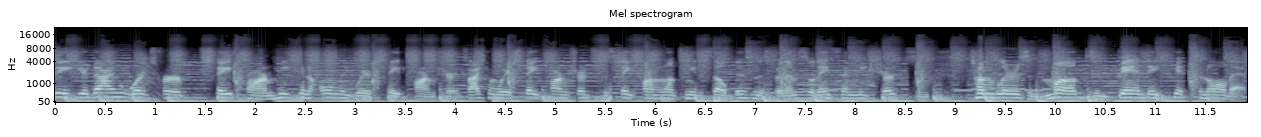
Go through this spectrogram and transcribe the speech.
See, your guy who works for State Farm, he can only wear State Farm shirts. I can wear State Farm shirts because State Farm wants me to sell business for them, so they send me shirts and tumblers and mugs and band aid kits and all that.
